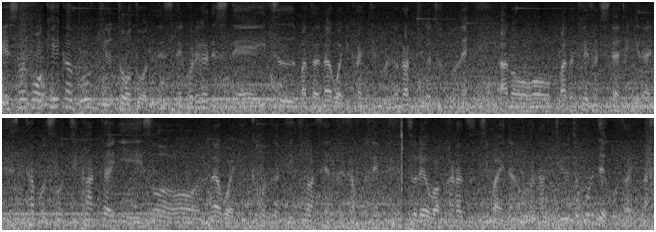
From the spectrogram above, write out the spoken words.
え、その後、計画運休等々でですねこれがですねいつまた名古屋に帰ってくるのかっていうのはちょっとねあの、また計算しないといけないです。多分その時間帯にその名古屋に行くことができませんので多分ねそれは分からずじまいなのかなというところでございます。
